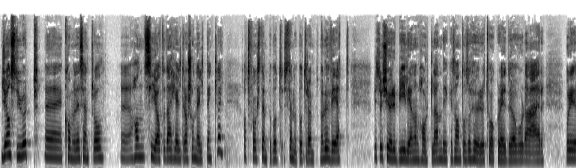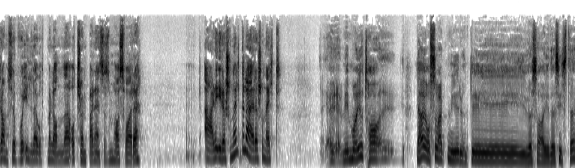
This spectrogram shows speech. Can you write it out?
John Stewart, eh, Comedy Central, eh, han sier at det er helt rasjonelt, egentlig. At folk stemmer på, stemmer på, Trump. Når du vet Hvis du kjører bil gjennom Heartland ikke sant, og så hører du talk radio hvor, er, hvor de ramser opp hvor ille det har gått med landet, og Trump er den eneste som har svaret. Eh, er det irrasjonelt, eller er det rasjonelt? Vi må jo ta Jeg har jo også vært mye rundt i USA i det siste.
